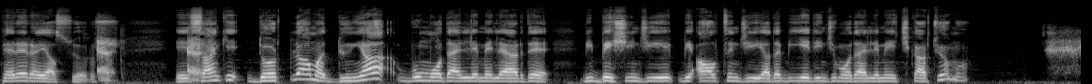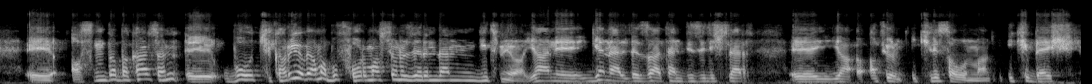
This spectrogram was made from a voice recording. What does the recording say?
Pereira'yı asıyoruz. Evet. Ee, evet. Sanki dörtlü ama dünya bu modellemelerde bir beşinciyi, bir altıncıyı ya da bir yedinci modellemeyi çıkartıyor mu? E, aslında bakarsan e, bu çıkarıyor ve ama bu formasyon üzerinden gitmiyor. Yani genelde zaten dizilişler e, ya atıyorum ikili savunma, 2-5,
